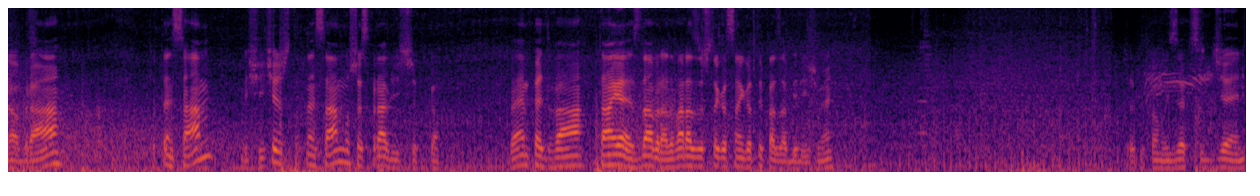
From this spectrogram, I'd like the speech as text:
Dobra. To ten sam? Myślicie, że to ten sam? Muszę sprawdzić szybko. BMP2. Ta jest, dobra, dwa razy już tego samego typa zabiliśmy. Żeby komuś zepsuć dzień.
